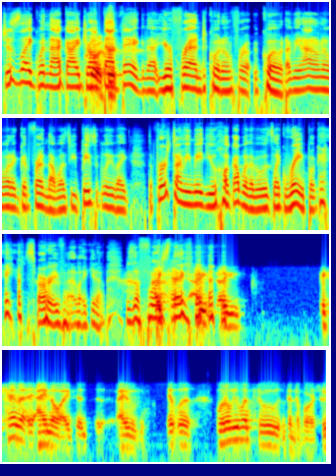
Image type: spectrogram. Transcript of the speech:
Just like when that guy dropped that thing that your friend quote unquote. I mean, I don't know what a good friend that was. He basically like the first time he made you hook up with him, it was like rape. Okay, I'm sorry, but like you know, it was a I, forced thing. I, I, it kind of, I know, I did, I, it was when we went through the divorce. We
